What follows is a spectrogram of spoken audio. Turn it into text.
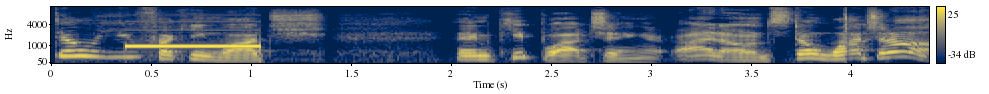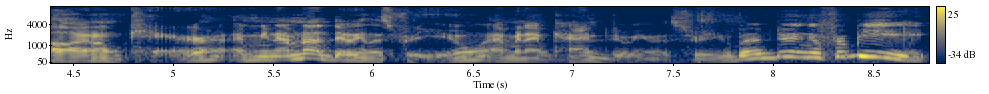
don't you fucking watch and keep watching. I don't just don't watch at all. I don't care. I mean, I'm not doing this for you. I mean, I'm kind of doing this for you, but I'm doing it for me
